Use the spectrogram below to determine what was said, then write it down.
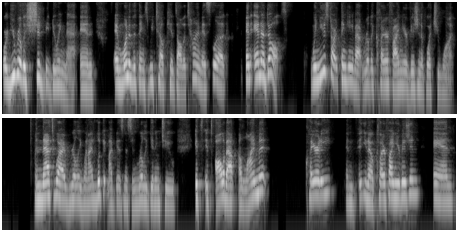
or you really should be doing that. And and one of the things we tell kids all the time is look, and, and adults, when you start thinking about really clarifying your vision of what you want, and that's why I really, when I look at my business and really getting to it's it's all about alignment, clarity, and you know, clarifying your vision and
